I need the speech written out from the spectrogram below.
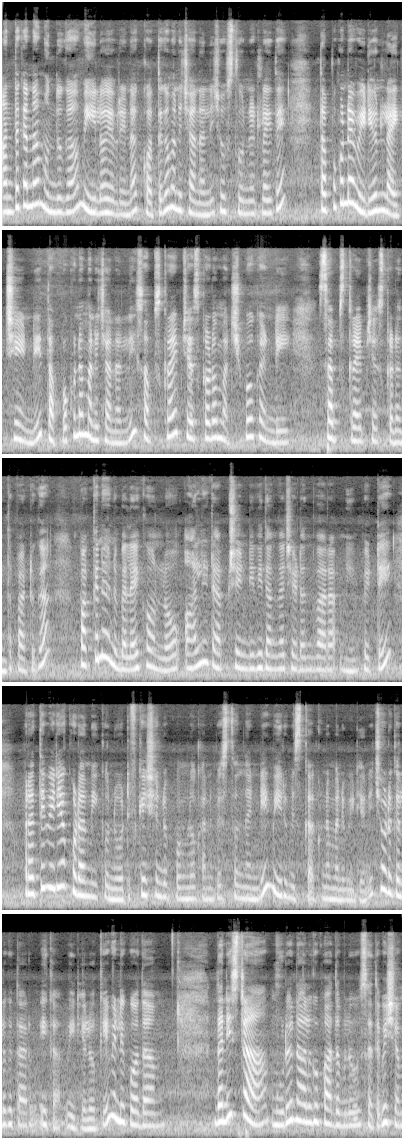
అంతకన్నా ముందుగా మీలో ఎవరైనా కొత్తగా మన ఛానల్ని చూస్తున్నట్లయితే తప్పకుండా వీడియోని లైక్ చేయండి. తప్పకుండా మన ఛానల్ని సబ్స్క్రైబ్ చేసుకోవడం మర్చిపోకండి. సబ్స్క్రైబ్ చేసుకోవడంతో పాటుగా పక్కనే ఉన్న బెలైకాన్లో ఆల్ని ట్యాప్ చేయండి. విధంగా చేయడం ద్వారా మేము పెట్టే ప్రతి వీడియో కూడా మీకు నోటిఫికేషన్ రూపంలో కనిపిస్తుందండి. మీరు మిస్ కాకుండా మన వీడియోని చూడగలుగుతారు. ఇక వీడియోలోకి వెళ్ళిపోదాం. ధనిష్ట మూడు నాలుగు పాదములు శతవిషం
